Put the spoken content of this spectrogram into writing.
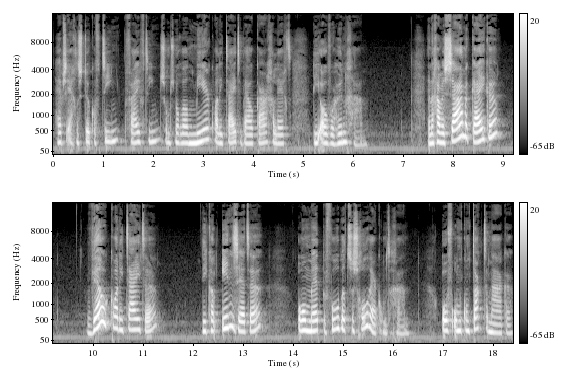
hebben ze echt een stuk of 10, 15, soms nog wel meer kwaliteiten bij elkaar gelegd die over hun gaan. En dan gaan we samen kijken welke kwaliteiten die kan inzetten om met bijvoorbeeld zijn schoolwerk om te gaan. Of om contact te maken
